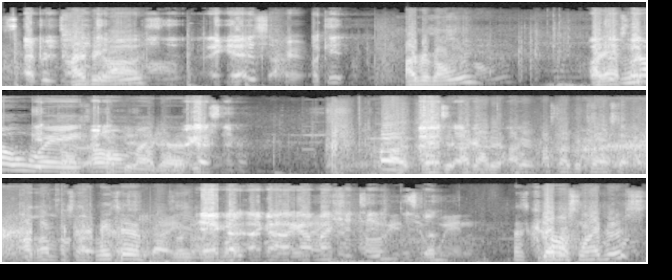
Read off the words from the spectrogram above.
Snipers Snipers only? only? I guess. Alright, fuck it. Snipers only? I got No way. I Oh okay, my I got god. got sniper. Alright, uh, that's it. I got it. I got my sniper class. I got my sniper. Me too. Yeah, I got, I got, I got my shit too. Let's go. Let's Double snipers?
